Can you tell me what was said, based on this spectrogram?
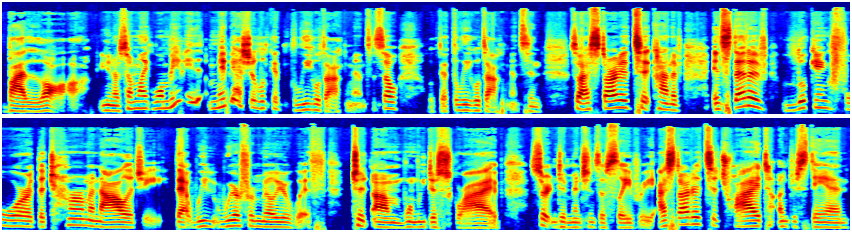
by law. You know, so I'm like, well, maybe maybe I should look at the legal documents. And so looked at the legal documents. And so I started to kind of instead of looking for the terminology that we, we're familiar with to um, when we describe certain dimensions of slavery, I started to try to understand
